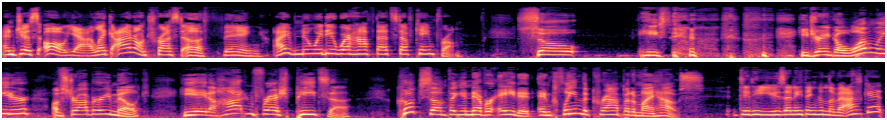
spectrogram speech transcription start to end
and just oh yeah like I don't trust a thing I have no idea where half that stuff came from So he's he drank a one liter of strawberry milk. He ate a hot and fresh pizza, cooked something and never ate it, and cleaned the crap out of my house. did he use anything from the basket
